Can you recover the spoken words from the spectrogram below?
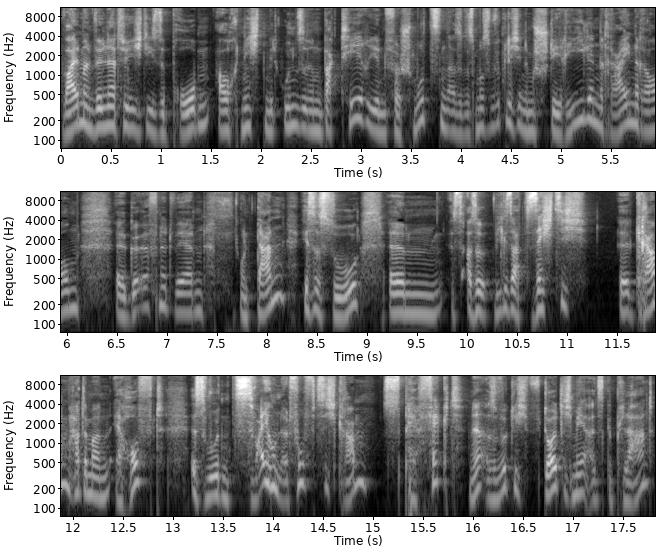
Weil man will natürlich diese Proben auch nicht mit unseren Bakterien verschmutzen. Also das muss wirklich in einem sterilen Reinraum äh, geöffnet werden. Und dann ist es so, ähm, ist also wie gesagt 60 äh, Gramm hatte man erhofft. Es wurden 250 Gramm. Ist perfekt. Ne? Also wirklich deutlich mehr als geplant.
